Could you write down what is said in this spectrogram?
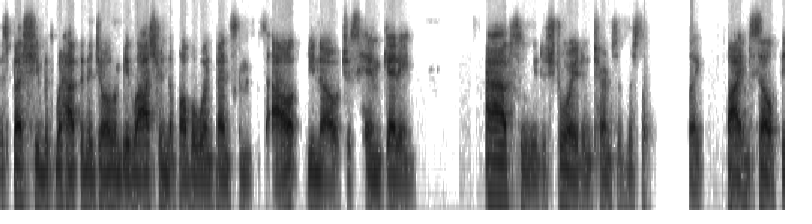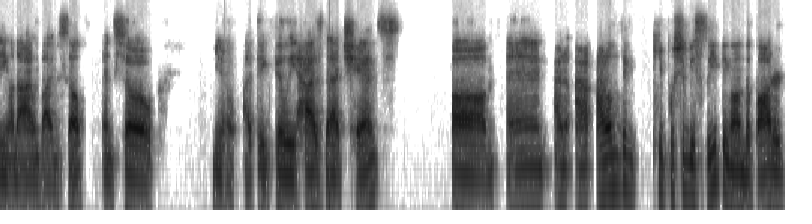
especially with what happened to Joel Embiid last year in the bubble when Ben Simmons was out. You know, just him getting absolutely destroyed in terms of just like by himself, being on the island by himself. And so, you know, I think Philly has that chance. Um, and I, I don't think people should be sleeping on the bottom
